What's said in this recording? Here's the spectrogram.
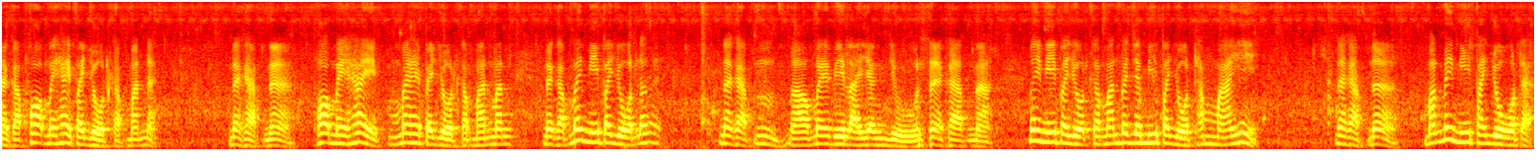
นะครับพ่อไม่ให้ประโยชน์กับมันน่ะนะครับนะพ่อไม่ให้ไม่ให้ประโยชน์กับมันมันนะครับ ไม่มีประโยชน์แล้วนะครับ อืมเราไม่มีอะไรยังอยู่นะครับนะไม่มีประโยชน์กับมันมันจะมีประโยชน์ทำไมนะครับนะมันไม่มีประโยชน์อะ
